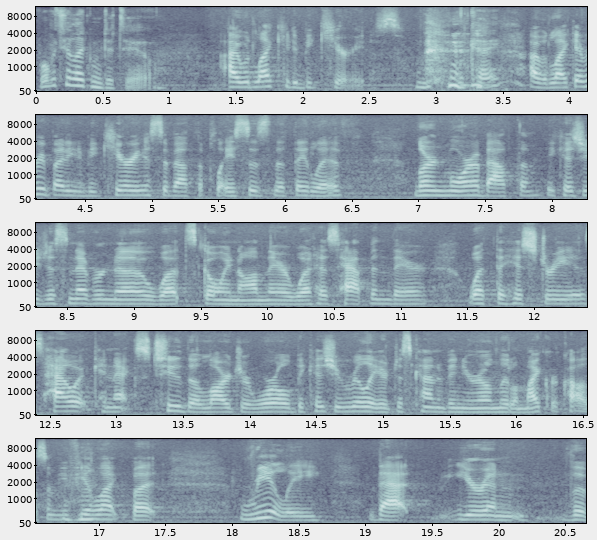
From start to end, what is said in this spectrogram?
What would you like them to do? I would like you to be curious. Okay. I would like everybody to be curious about the places that they live, learn more about them because you just never know what's going on there, what has happened there, what the history is, how it connects to the larger world because you really are just kind of in your own little microcosm, you feel mm-hmm. like, but really that you're in the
